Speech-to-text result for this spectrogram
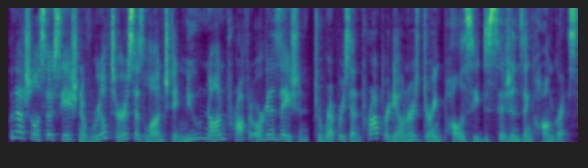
The National Association of Realtors has launched a new nonprofit organization to represent property owners during policy decisions in Congress.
